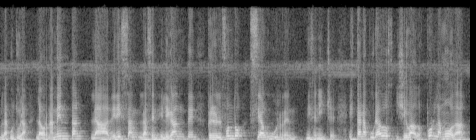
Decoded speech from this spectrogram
la, cultura? La ornamentan, la aderezan, la hacen elegante, pero en el fondo se aburren, dice Nietzsche. Están apurados y llevados por la moda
